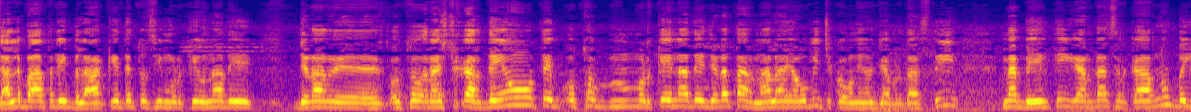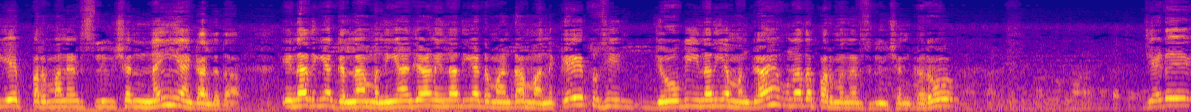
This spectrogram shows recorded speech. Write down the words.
ਗੱਲਬਾਤ ਲਈ ਬੁਲਾ ਕੇ ਤੇ ਤੁਸੀਂ ਮੁੜ ਕੇ ਉਹਨਾਂ ਦੇ ਜਿਹੜਾ ਉੱਥੋਂ ਅਰੈਸਟ ਕਰਦੇ ਹੋ ਤੇ ਉੱਥੋਂ ਮੁੜ ਕੇ ਇਹਨਾਂ ਦੇ ਜਿਹੜਾ ਧਰਨਾ ਲਾਇਆ ਉਹ ਵੀ ਚੁਕਾਉਂਦੇ ਹੋ ਜ਼ਬਰਦਸਤੀ। ਮੈਂ ਬੇਨਤੀ ਕਰਦਾ ਸਰਕਾਰ ਨੂੰ ਬਈ ਇਹ ਪਰਮਾਨੈਂਟ ਸੋਲੂਸ਼ਨ ਨਹੀਂ ਹੈ ਗੱਲ ਦਾ। ਇਹਨਾਂ ਦੀਆਂ ਗੱਲਾਂ ਮੰਨੀਆਂ ਜਾਣ, ਇਹਨਾਂ ਦੀਆਂ ਡਿਮਾਂਡਾਂ ਮੰਨ ਕੇ ਤੁਸੀਂ ਜੋ ਵੀ ਇਹਨਾਂ ਦੀਆਂ ਮੰਗਾਂ ਹੈ, ਉਹਨਾਂ ਦਾ ਪਰਮਾਨੈਂਟ ਸੋਲੂਸ਼ਨ ਕਰੋ। ਜਿਹੜੇ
